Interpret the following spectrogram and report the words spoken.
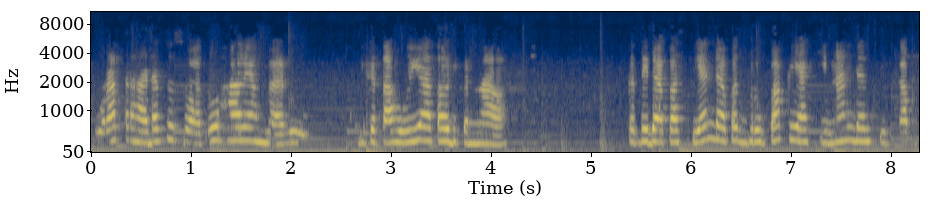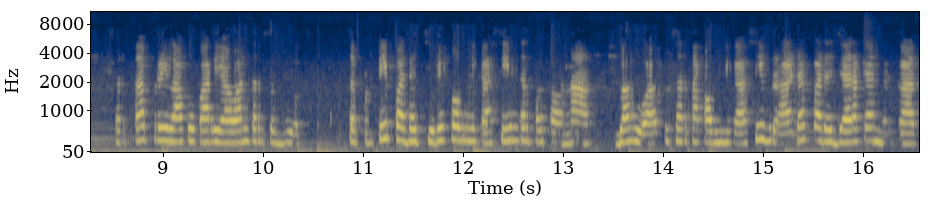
akurat terhadap sesuatu hal yang baru, diketahui atau dikenal. Ketidakpastian dapat berupa keyakinan dan sikap serta perilaku karyawan tersebut. Seperti pada ciri komunikasi interpersonal, bahwa peserta komunikasi berada pada jarak yang dekat,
